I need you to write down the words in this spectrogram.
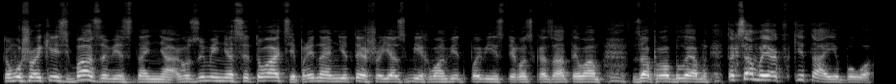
тому що якісь базові знання, розуміння ситуації, принаймні те, що я зміг вам відповісти, розказати вам за проблеми, так само, як в Китаї було.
